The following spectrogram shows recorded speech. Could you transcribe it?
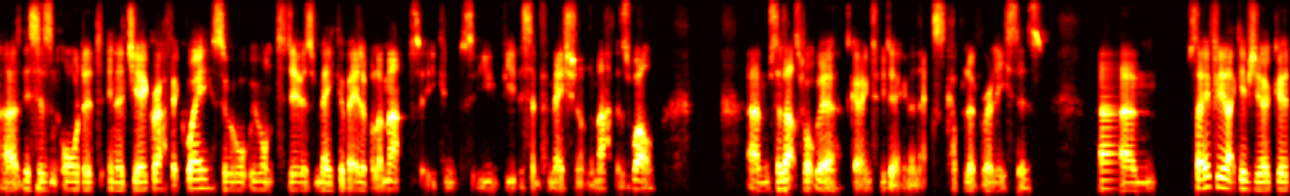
uh, this isn't ordered in a geographic way. So what we want to do is make available a map so you can so you view this information on the map as well. Um, so that's what we're going to be doing in the next couple of releases. Um, so hopefully that gives you a good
